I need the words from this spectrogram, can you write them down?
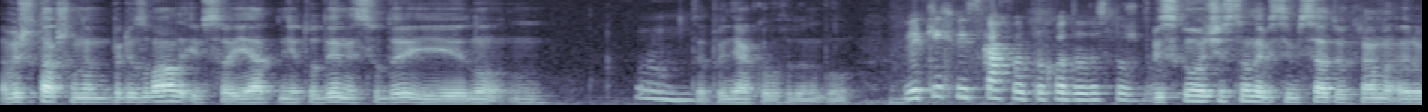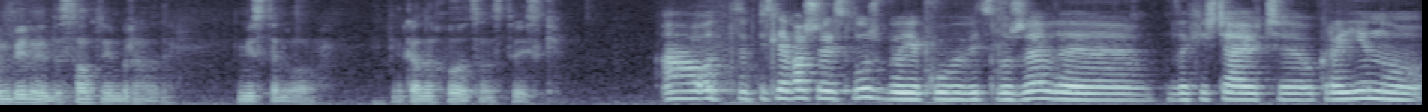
А вийшло так, що мене мобілізували і все, я ні туди, ні сюди, і ну. mm. Типу ніякого виходу не було. В яких військах ви проходили службу? Військова частина 80-ї окремої аеромобільної десантної бригади міста Львова, яка знаходиться на Стрийській. А от після вашої служби, яку ви відслужили, захищаючи Україну,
